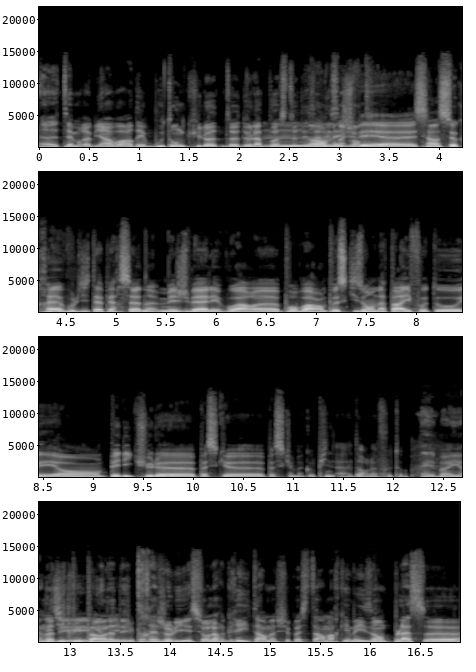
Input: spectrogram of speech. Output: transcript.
Euh, T'aimerais bien avoir des boutons de culotte de la poste des non, années mais 50 je vais. euh, c'est un secret, vous le dites à personne, mais je vais aller voir euh, pour voir un peu ce qu'ils ont en appareil photo et en pellicule euh, parce que parce que ma copine adore la photo. Eh ben, il y en Mais a des, dites-lui pas, il y en hein, a dites-lui des pas. très jolis. Et sur leur grille, t'as rem- je sais pas si tu as remarqué, mais ils en placent euh,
